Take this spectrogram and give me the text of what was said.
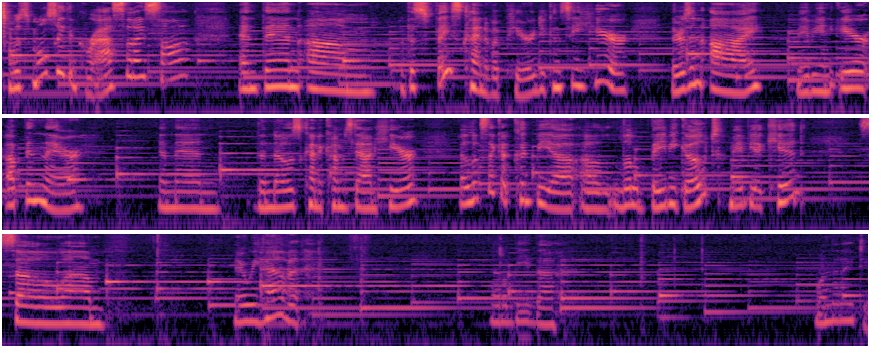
it was mostly the grass that I saw and then um, this face kind of appeared. You can see here there's an eye, maybe an ear up in there and then the nose kind of comes down here. It looks like it could be a, a little baby goat, maybe a kid. So um, there we have it. That'll be the one that I do.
